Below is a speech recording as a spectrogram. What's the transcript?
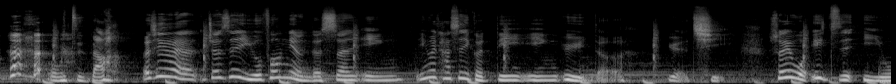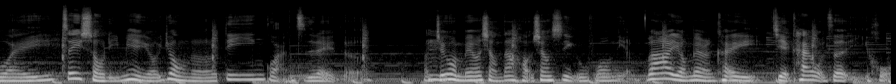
我不知道。而且就是 euphonium 的声音，因为它是一个低音域的。乐器，所以我一直以为这一首里面有用了低音管之类的，嗯、结果没有想到好像是 euphonium，不知道有没有人可以解开我这疑惑？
